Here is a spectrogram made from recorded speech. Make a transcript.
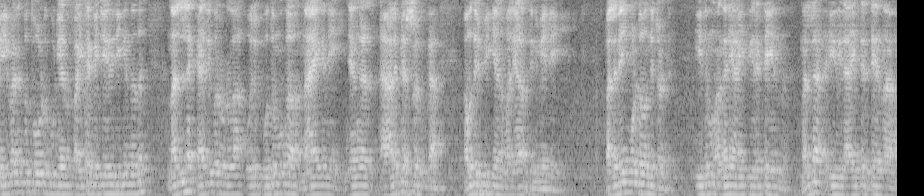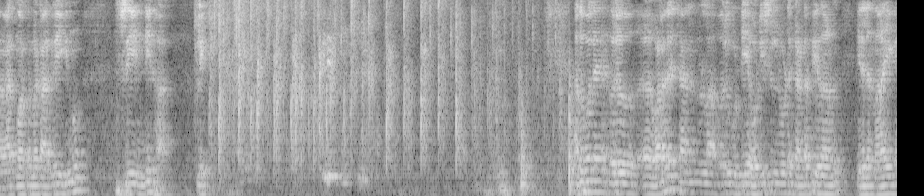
മെയ്വഴക്കത്തോടു കൂടിയാണ് ഫൈറ്റ് ഒക്കെ ചെയ്തിരിക്കുന്നത്. നല്ല കാലിബറുള്ള ഒരു പുതുമുഖ നായകനെ ഞങ്ങൾ ആലപ്പി അഷ്റഫ്ക അവതരിപ്പിക്കുകയാണ് മലയാള സിനിമയിലേക്ക്. പലരെയും കൊണ്ടുവന്നിട്ടുണ്ട്. ഇതും അങ്ങനെ ആയിത്തീരട്ടെ എന്ന്. നല്ല രീതിയിൽ ആയിത്തീരട്ടെ എന്ന് ആത്മാർത്ഥമായിട്ട് ആഗ്രഹിക്കുന്നു. ശ്രീ നിഹ പ്ലീസ് അതുപോലെ ഒരു വളരെ ടാലന്റുള്ള ഒരു കുട്ടിയെ ഓഡീഷനിലൂടെ കണ്ടെത്തിയതാണ് ഇതിലെ നായിക.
